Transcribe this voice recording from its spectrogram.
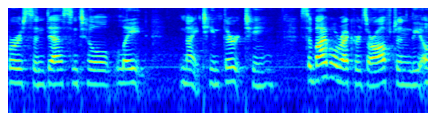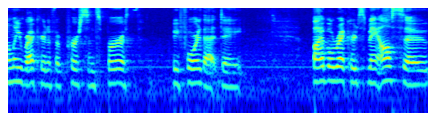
births and deaths until late 1913. So Bible records are often the only record of a person's birth before that date. Bible records may also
